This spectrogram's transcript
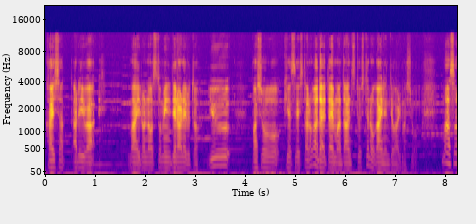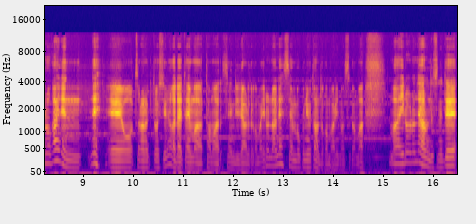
会社、あるいは、まあ、いろんなお勤めに出られるという場所を形成したのが、大体、まあ、団地としての概念ではありましょう。まあその概念ね、えーを貫き通しているのが大体まあ多摩千里であるとか、まあいろんなね、仙北ニュータウンとかもありますが、まあ、まあいろいろね、あるんですね。で、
